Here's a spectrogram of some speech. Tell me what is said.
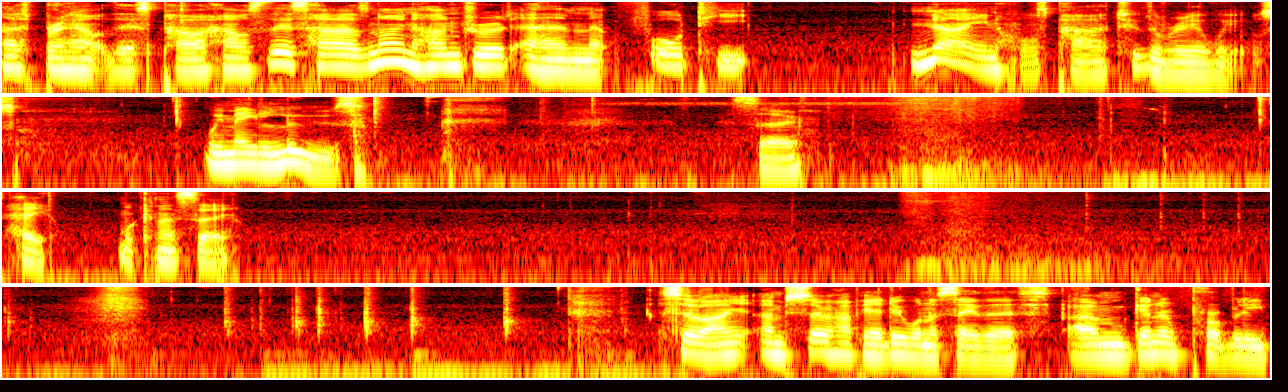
let's bring out this powerhouse. This has 949 horsepower to the rear wheels. We may lose. so, hey, what can I say? So I, I'm so happy. I do want to say this. I'm gonna probably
